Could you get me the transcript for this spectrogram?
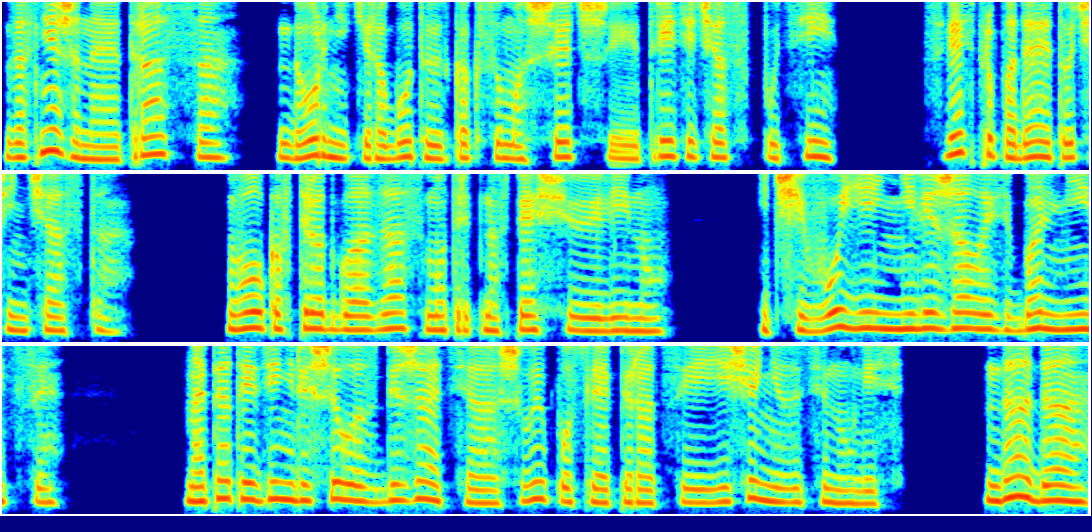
Заснеженная трасса, дворники работают как сумасшедшие, третий час в пути. Связь пропадает очень часто. Волков трёт глаза, смотрит на спящую Элину. И чего ей не лежалось в больнице? На пятый день решила сбежать, а швы после операции еще не затянулись. Да-да,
